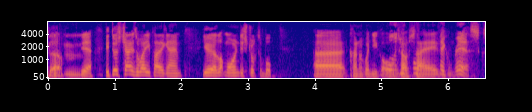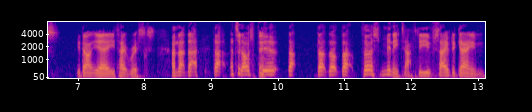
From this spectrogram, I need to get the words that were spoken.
So yeah, it does change the way you play the game. You're a lot more indestructible, uh, kind of when you got Well, you auto saves. Take risks. You don't. Yeah, you take risks, and that that that That's that was good the- that, that that that first minute after you've saved a game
